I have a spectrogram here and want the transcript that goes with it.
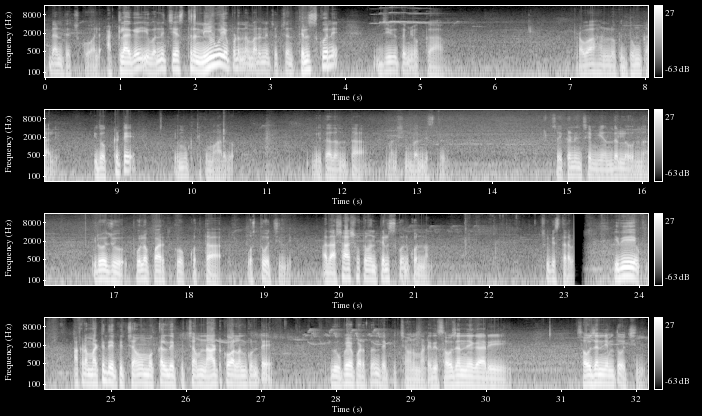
దాన్ని తెచ్చుకోవాలి. అట్లాగే ఇవన్నీ చేస్తున్న నీవు ఎప్పుడన్నా మరణించవచ్చు అని తెలుసుకొని జీవితం యొక్క ప్రవాహంలోకి దుంకాలి. ఇదొక్కటే విముక్తికి మార్గం. మిగతాదంతా మనిషిని బంధిస్తుంది. సో ఇక్కడి నుంచే మీ అందరిలో ఉన్న ఈరోజు పూల పార్క్కి ఒక కొత్త వస్తువు వచ్చింది. అది అశాశ్వతం అని తెలుసుకొని కొన్నాం. చూపిస్తారా? ఇది అక్కడ మట్టి తెప్పించాము మొక్కలు తెప్పించాము నాటుకోవాలనుకుంటే ఇది ఉపయోగపడుతుంది తెప్పించాము అనమాట ఇది సౌజన్య గారి సౌజన్యంతో వచ్చింది.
